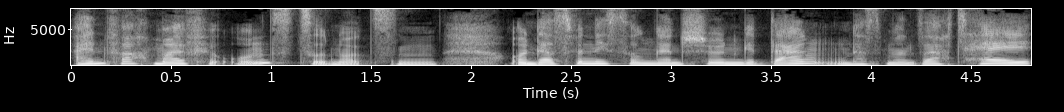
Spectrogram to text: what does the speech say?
einfach mal für uns zu nutzen. Und das finde ich so einen ganz schönen Gedanken, dass man sagt, hey,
